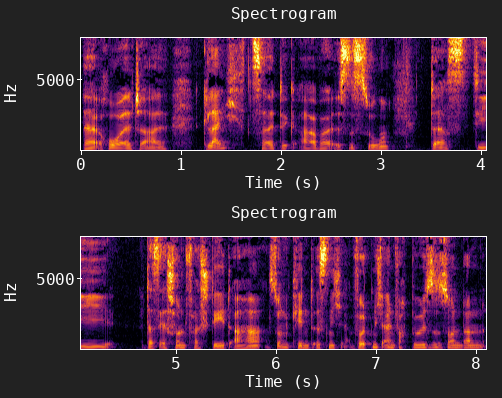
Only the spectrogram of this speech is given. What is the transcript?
äh, Roald Dahl. Gleichzeitig aber ist es so, dass die dass er schon versteht, aha, so ein Kind ist nicht, wird nicht einfach böse, sondern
